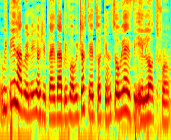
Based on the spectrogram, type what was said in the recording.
we didn't have a relationship like that before. We just started talking. So, where is the a lot from?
